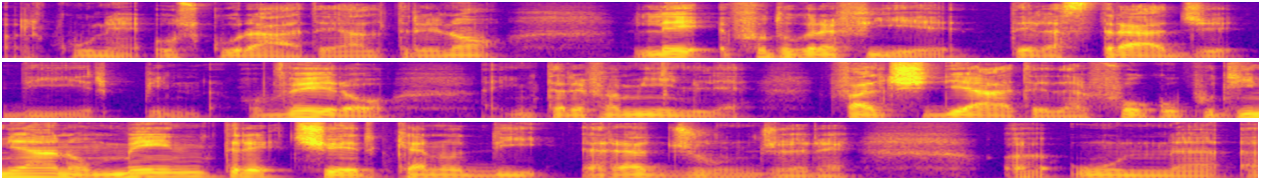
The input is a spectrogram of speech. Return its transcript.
alcune oscurate, altre no, le fotografie della strage di Irpin, ovvero intere famiglie falcidiate dal fuoco putiniano mentre cercano di raggiungere uh, un uh,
